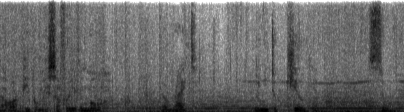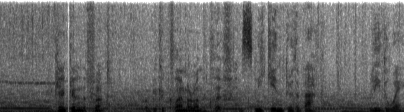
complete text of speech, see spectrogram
Now our people may suffer even more. You're right. We need to kill him. Soon. We can't get in the front, but we could climb around the cliff. And sneak in through the back. Lead the way.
